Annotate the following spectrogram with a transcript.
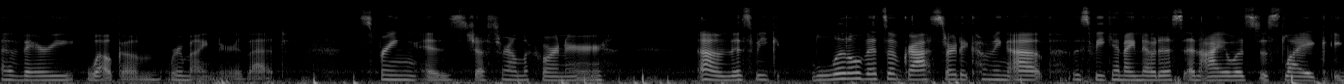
a very welcome reminder that spring is just around the corner. Um, this week little bits of grass started coming up this weekend I noticed and I was just like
